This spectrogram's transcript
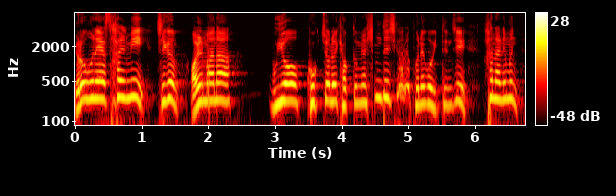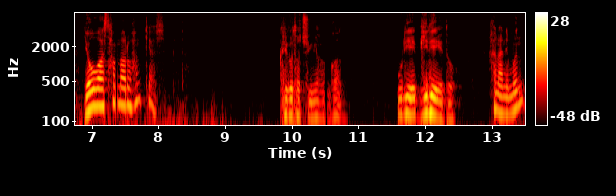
여러분의 삶이 지금 얼마나 우여곡절을 겪으며 힘든 시간을 보내고 있든지 하나님은 여호와 삼마로 함께 하십니다. 그리고 더 중요한 건 우리의 미래에도 하나님은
